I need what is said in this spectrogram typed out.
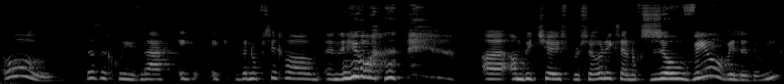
Oh, dat is een goede vraag. Ik, ik ben op zich wel een heel eh, ambitieus persoon. Ik zou nog zoveel willen doen.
